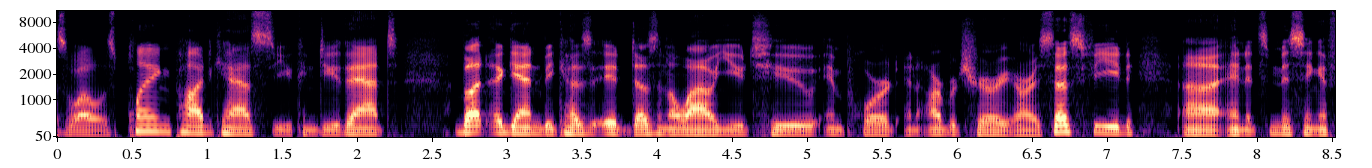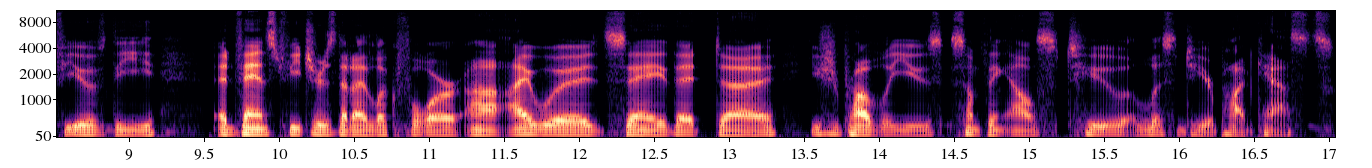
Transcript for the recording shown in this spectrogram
as well as playing podcasts, you can do that. But again, because it doesn't allow you to import an arbitrary RSS feed uh, and it's missing a few of the advanced features that I look for, uh, I would say that uh, you should probably use something else to listen to your podcasts.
